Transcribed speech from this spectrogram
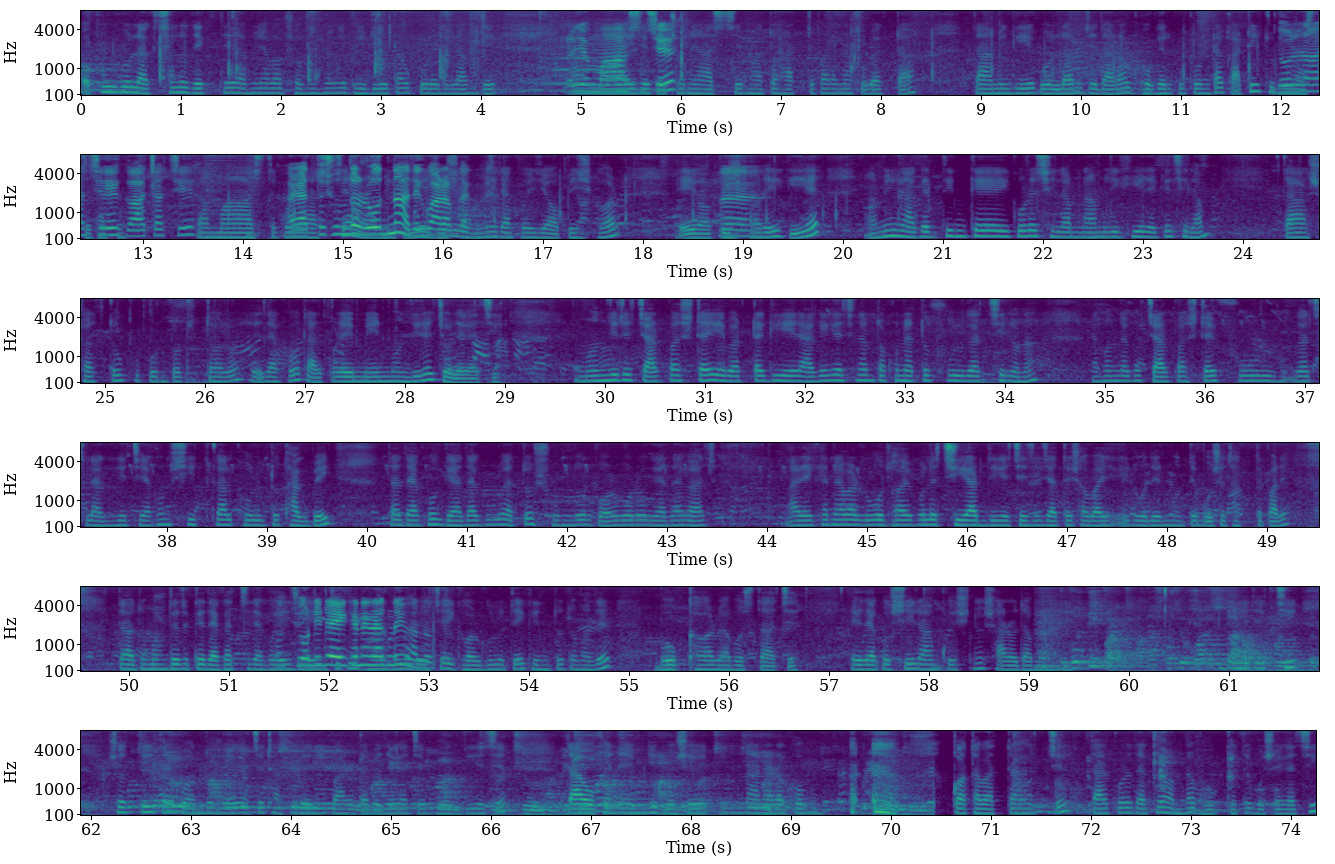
অপূর্ব লাগছিল দেখতে। আমি আবার সঙ্গে সঙ্গে ভিডিওটাও করে নিলাম যে মা যে পেছনে আসছে। মা তো হাঁটতে পারে না খুব একটা। তা আমি গিয়ে বললাম যে দাঁড়াও ভোগের কুপনটা কাটি তুমি আসতে আছে গাছ আছে। তা মা আসতে করে এত সুন্দর রোদ না, দেখব আরাম লাগবে। দেখো এই যে অফিস ঘর এই অফিস হ্যাঁ। ঘরেই গিয়ে আমি আগের দিনকে এই করেছিলাম নাম লিখিয়ে রেখেছিলাম। তা সত্ত্বেও কুপন করতে হলো। দেখো, তারপরে মেন মন্দিরে চলে গেছি। মন্দিরের চারপাশটাই এবারটা গিয়ে এর আগে গেছিলাম, তখন এত ফুল গাছ ছিল না। এখন দেখো চারপাশটায় ফুল গাছ লাগিয়েছে। এখন শীতকাল, ফুল তো থাকবেই। তা দেখো গাঁদাগুলো এত সুন্দর, বড় বড় গাঁদা গাছ। আর এখানে আবার রোদ হয় বলে চেয়ার দিয়েছে যে যাতে সবাই এই রোদের মধ্যে বসে থাকতে পারে। তা তোমাদেরকে দেখাচ্ছি। দেখো এই চটিটা এখানে রাখলেই ভালো। এই ঘরগুলোতেই কিন্তু তোমাদের ভোগ খাওয়ার ব্যবস্থা আছে। এই দেখো শ্রী রামকৃষ্ণ সারদা মন্দির। গিয়ে দেখছি সত্যিই তাই বন্ধ হয়ে গেছে ঠাকুরেরই বারোটা বেজে গেছে ভোগ দিয়েছে। তা ওখানে এমনি বসে নানা রকম কথাবার্তা হচ্ছে। তারপরে দেখো আমরা ভোগ খেতে বসে গেছি।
